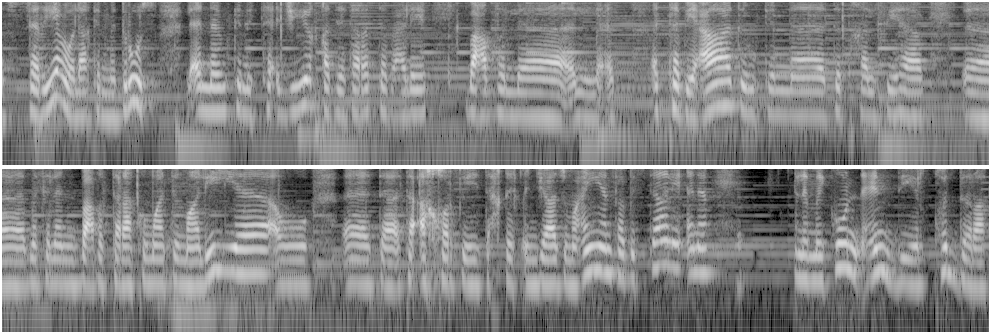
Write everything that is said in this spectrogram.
سريع ولكن مدروس لأن يمكن التأجيل قد يترتب عليه بعض التبعات يمكن تدخل فيها آه، مثلا بعض التراكمات المالية أو آه، تأخر في تحقيق إنجاز معين. فبالتالي أنا لما يكون عندي القدرة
